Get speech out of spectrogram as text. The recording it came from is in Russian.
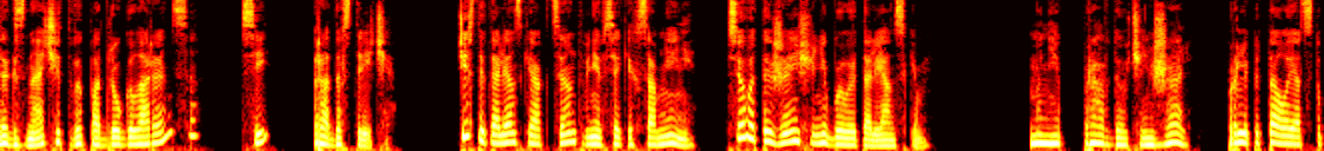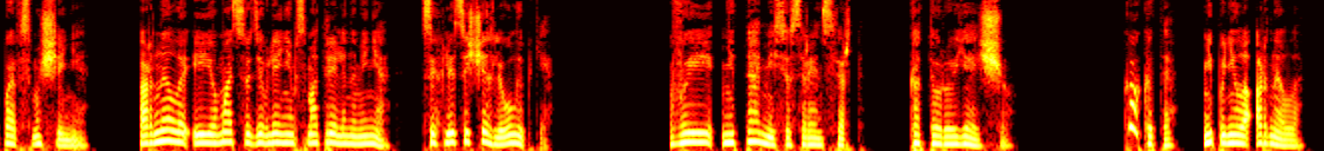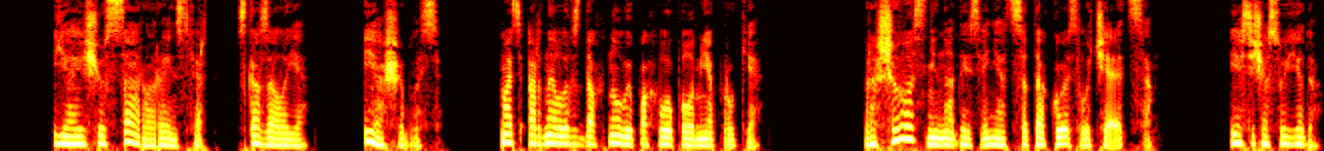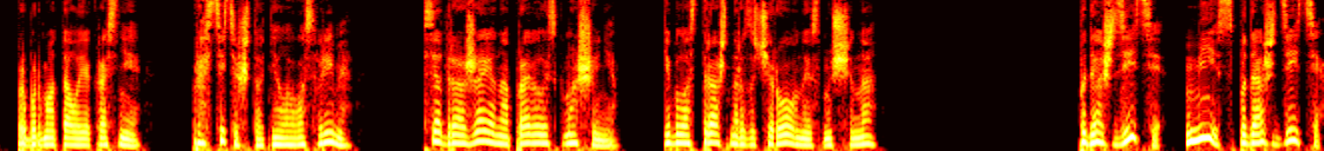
«Так значит, вы подруга Лоренцо? Си? Рада встрече». Чисто итальянский акцент, вне всяких сомнений. Все в этой женщине было итальянским. «Мне правда очень жаль», — пролепетала я, отступая в смущение. Арнелла и ее мать с удивлением смотрели на меня. С их лиц исчезли улыбки. «Вы не та миссис Рейнсферд, которую я ищу». «Как это?» — не поняла Арнелла. «Я ищу Сару Рейнсферд», — сказала я. И ошиблась. Мать Арнеллы вздохнула и похлопала меня по руке. «Прошу вас, не надо извиняться, такое случается». «Я сейчас уеду», — пробормотала я краснее. «Простите, что отняла у вас время». Вся дрожа я направилась к машине. Я была страшно разочарована и смущена. «Подождите, мисс, подождите!»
